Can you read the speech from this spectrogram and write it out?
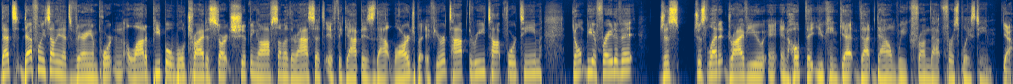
that's definitely something that's very important. A lot of people will try to start shipping off some of their assets if the gap is that large. But if you're a top three, top four team, don't be afraid of it. Just just let it drive you and, hope that you can get that down week from that first place team. Yeah.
